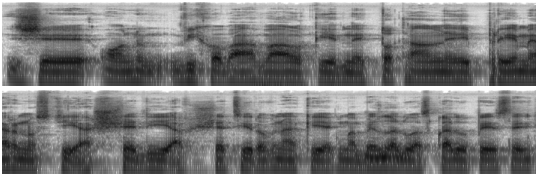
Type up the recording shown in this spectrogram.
že on vychovával k jednej totálnej priemernosti a šedý a všetci rovnakí, jak má bezľadu a skladu pieseň,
